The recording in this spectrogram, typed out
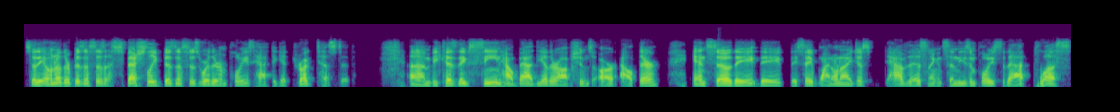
So they own other businesses, especially businesses where their employees have to get drug tested. Um, because they've seen how bad the other options are out there, and so they they they say, why don't I just have this and I can send these employees to that, plus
